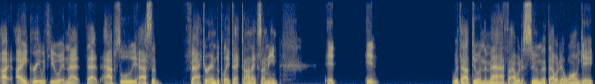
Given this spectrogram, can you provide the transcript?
I I agree with you in that that absolutely has to factor into plate tectonics. I mean, it in without doing the math, I would assume that that would elongate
